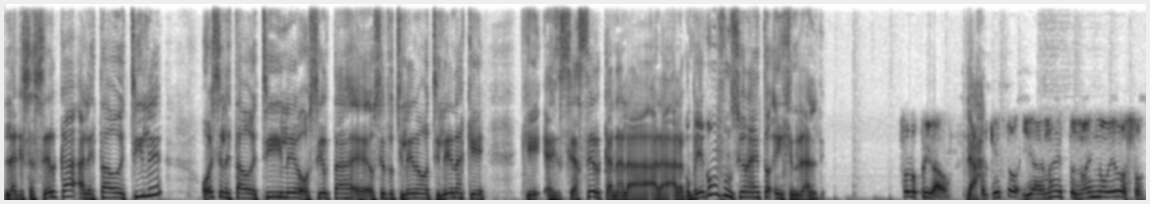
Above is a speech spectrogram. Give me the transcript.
la que se acerca al Estado de Chile? O es el Estado de Chile o ciertas eh, o ciertos chilenos o chilenas que, que eh, se acercan a la, a, la, a la compañía. ¿Cómo funciona esto en general? Son los privados. Ya. Porque esto, y además esto no es novedoso,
